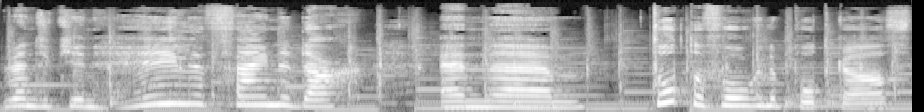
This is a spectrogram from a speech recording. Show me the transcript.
wens ik je een hele fijne dag en uh, tot de volgende podcast.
